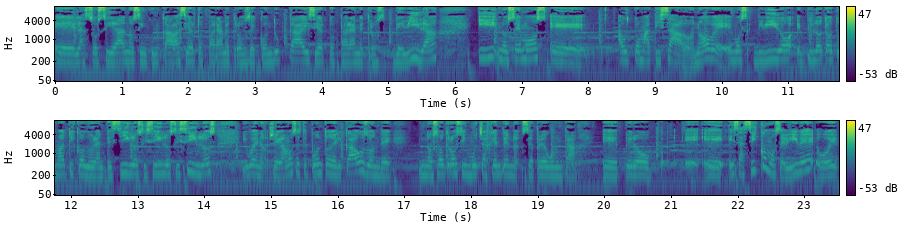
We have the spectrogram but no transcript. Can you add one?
eh, la sociedad nos inculcaba ciertos parámetros de conducta y ciertos parámetros de vida y nos hemos eh, automatizado, ¿no? Hemos vivido en piloto automático durante siglos y siglos y siglos y bueno, llegamos a este punto del caos donde nosotros y mucha gente se pregunta, pero eh, eh, ¿es así como se vive? ¿O eh,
